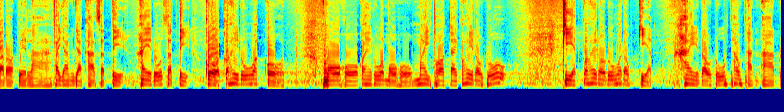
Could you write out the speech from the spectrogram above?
ตลอดเวลา พยายามอย่าขาดสติ ให้รู้สติ โกรธก็ให้รู้ว่าโกรธ โมโหก็ให้รู้ว่าโมโห ไม่พอใจก็ให้เรารู้ เกลียดก็ให้เรารู้ว่าเราเกลียด ให้เรารู้เท่าทันอาร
